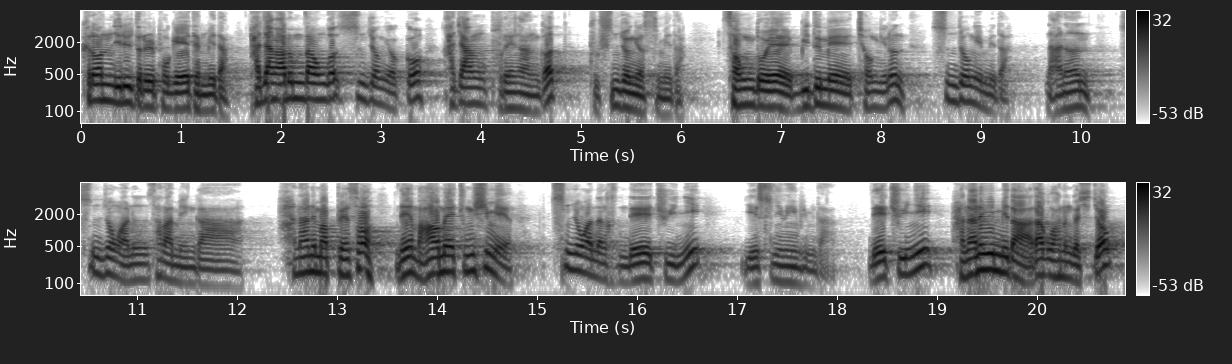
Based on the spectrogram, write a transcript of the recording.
그런 일들을 보게 됩니다. 가장 아름다운 것 순종이었고 가장 불행한 것 불순종이었습니다. 성도의 믿음의 정의는 순종입니다. 나는 순종하는 사람인가? 하나님 앞에서 내 마음의 중심이에요. 순종한다는 것은 내 주인이 예수님입니다. 내 주인이 하나님입니다. 라고 하는 것이죠.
